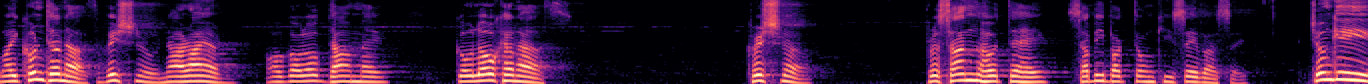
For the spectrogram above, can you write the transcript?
वैकुंठनाथ, विष्णु, नारायण और गोलोक धाम में गोलोकनाथ, कृष्ण प्रसन्न होते हैं। सभी भक्तों की सेवा से। चूँकि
